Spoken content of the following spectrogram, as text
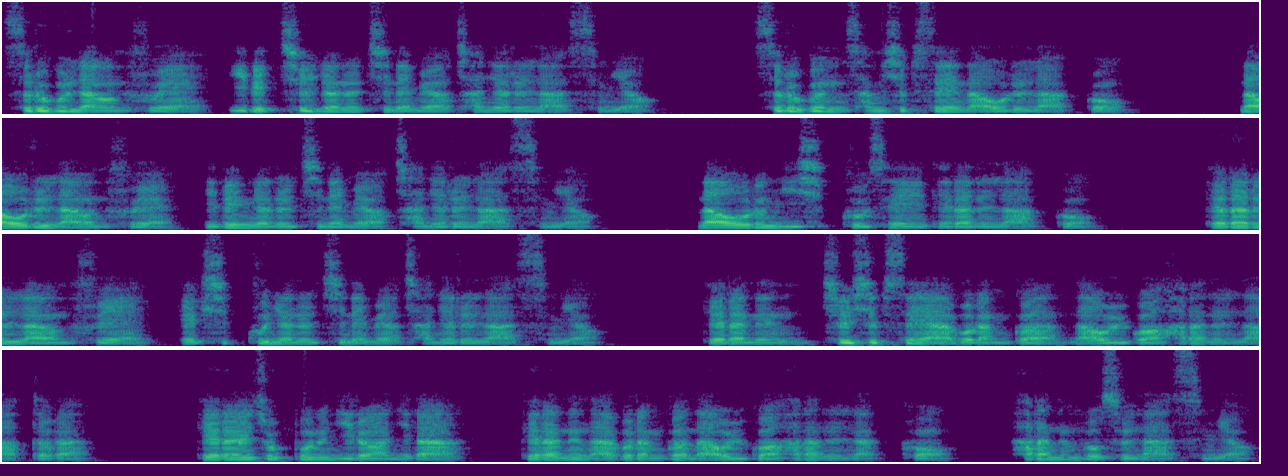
스룩을 낳은 후에 207년을 지내며 자녀를 낳았으며 스룩은 30세에 나홀을 낳았고 나홀을 낳은 후에 200년을 지내며 자녀를 낳았으며 나홀은 29세에 데라를 낳았고 데라를 낳은 후에 119년을 지내며 자녀를 낳았으며 데라는 70세에 아브람과 나홀과 하란을 낳았더라. 데라의 족보는 이러하니라. 데라는 아브람과 나홀과 하란을 낳고 하란은 롯을 낳았으며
